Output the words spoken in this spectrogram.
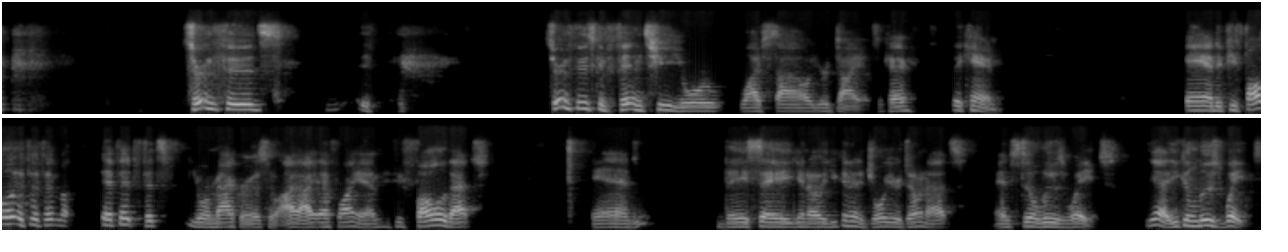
certain foods, certain foods can fit into your lifestyle, your diets, okay? They can. And if you follow, if, if, it, if it fits your macros, so IIFYM, if you follow that and they say, you know, you can enjoy your donuts and still lose weight. Yeah, you can lose weight.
